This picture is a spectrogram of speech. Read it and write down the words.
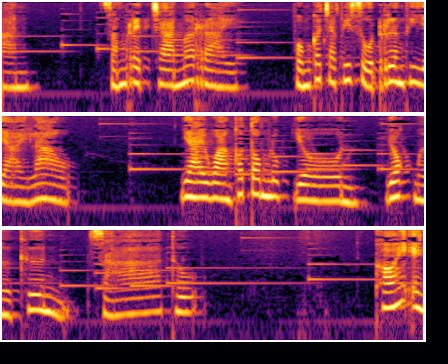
านสำเร็จฌานเมื่อไร ผมก็จะพิสูจน์เรื่องที่ยายเล่า ยายวางข้าวต้มลูกโยน ยกมือขึ้น สาธุ ขอให้เอง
